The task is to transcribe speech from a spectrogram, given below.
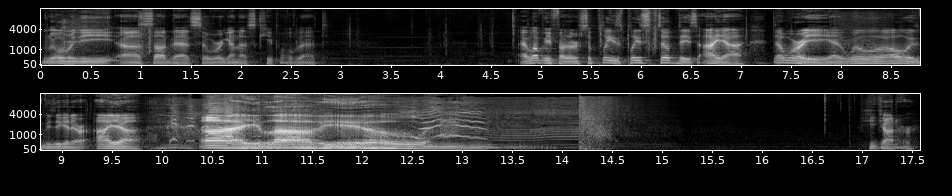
We already uh, saw that, so we're gonna skip all that. I love you, father, so please, please stop this. Aya, don't worry, uh, I will always be together. Aya, I love you. He got her.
